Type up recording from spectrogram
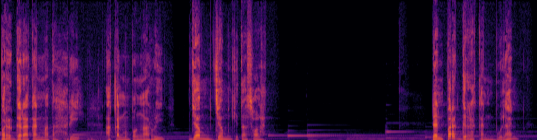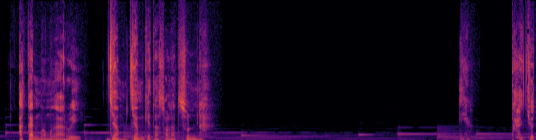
pergerakan matahari akan mempengaruhi jam-jam kita sholat. Dan pergerakan bulan akan mempengaruhi jam-jam kita sholat sunnah. Iya, tahajud,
